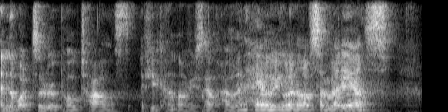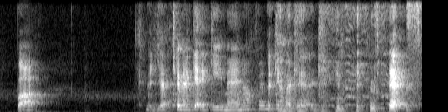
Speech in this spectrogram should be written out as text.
in the words of RuPaul Charles, if you can't love yourself, how the And hell are you gonna love love somebody else? But yeah. Can I get a gay man up in? Again, again, again. yes,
